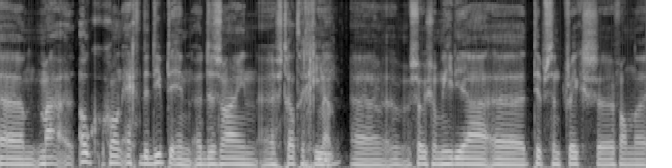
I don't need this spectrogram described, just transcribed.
Um, maar ook gewoon echt de diepte in. design, strategie, social media, tips en tricks van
